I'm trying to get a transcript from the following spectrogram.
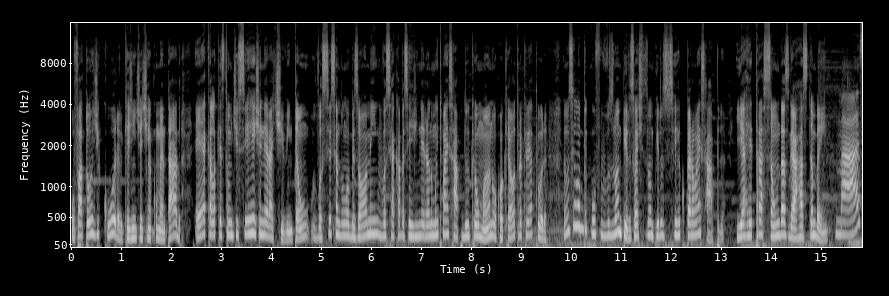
O fator de cura, que a gente já tinha comentado, é aquela questão de ser regenerativo. Então, você sendo um lobisomem, você acaba se regenerando muito mais rápido do que o humano ou qualquer outra criatura. Eu não sei os vampiros, eu acho que os vampiros se recuperam mais rápido. E a retração das garras também. Mas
